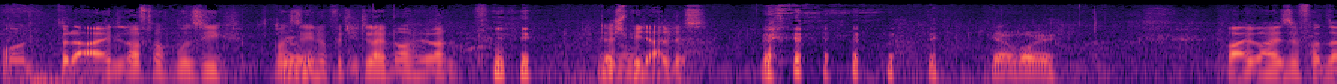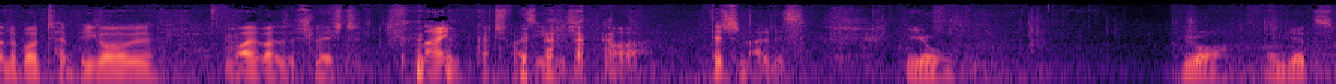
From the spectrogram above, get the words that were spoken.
Und bei der einen läuft auch Musik. Mal Jo. sehen, ob wir die gleich noch hören. Der Genau. spielt alles. Jawohl. Wahlweise von seiner Bontempi-Orgel, wahlweise schlecht. Nein, Quatsch, weiß ich nicht. Aber das schon alles. Jo. Ja, und jetzt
